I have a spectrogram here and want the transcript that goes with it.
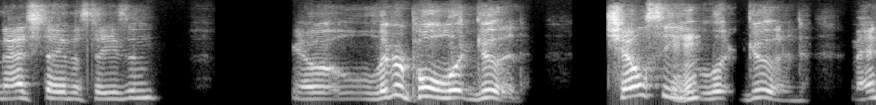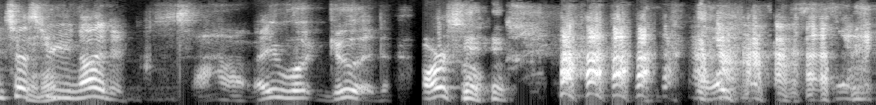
match day of the season, you know, Liverpool looked good, Chelsea Mhm. looked good, Manchester Mhm. United, wow, they look good, Arsenal.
